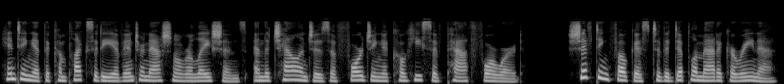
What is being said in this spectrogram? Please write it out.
hinting at the complexity of international relations and the challenges of forging a cohesive path forward. Shifting focus to the diplomatic arena,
